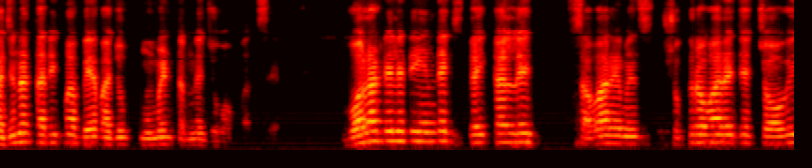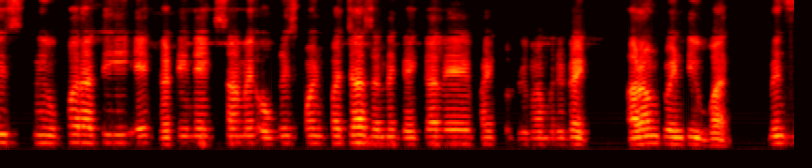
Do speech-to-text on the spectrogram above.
આજના તારીખમાં બે બાજુ મુવમેન્ટ તમને જોવા મળશે વોલાટિલિટી ઇન્ડેક્સ ગઈકાલે સવારે મીન્સ શુક્રવારે જે ચોવીસની ઉપર હતી એક ઘટીને એક સામે ઓગણીસ પોઈન્ટ પચાસ અને ગઈકાલે I could remember right around twenty one means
